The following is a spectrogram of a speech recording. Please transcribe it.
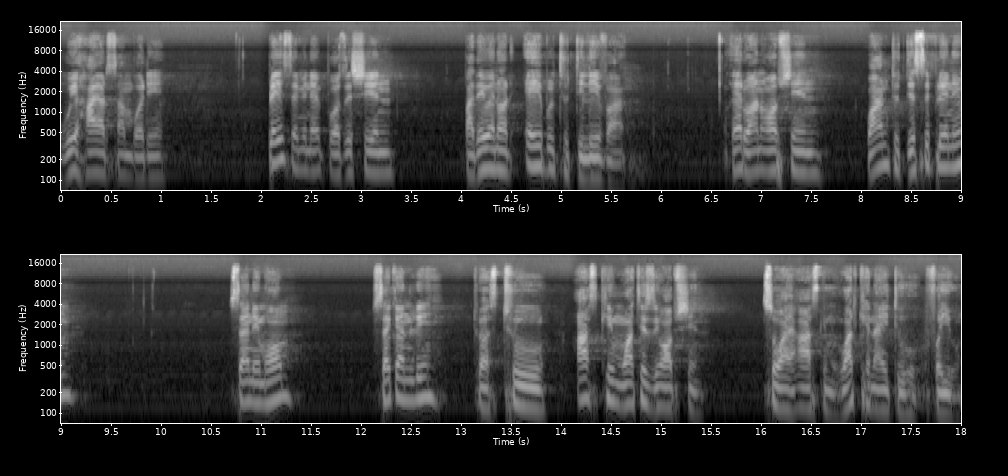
we hired somebody, placed them in a position, but they were not able to deliver. We had one option one, to discipline him, send him home. Secondly, it was to ask him what is the option. So I asked him, What can I do for you?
